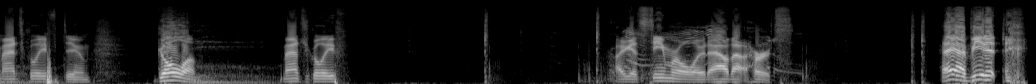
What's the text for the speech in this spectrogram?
Magical Leaf, Doom. Golem. Magical Leaf. I get steamrollered. Ow, that hurts. Hey, I beat it!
